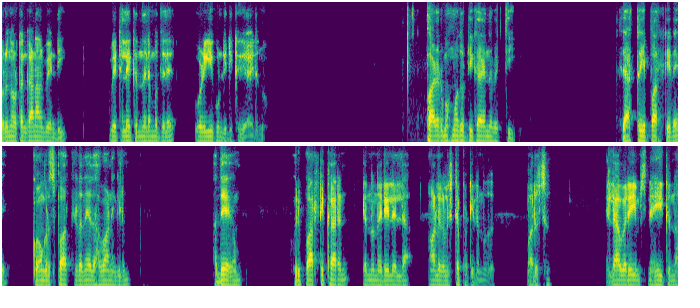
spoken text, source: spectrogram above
ഒരു നോട്ടം കാണാൻ വേണ്ടി വീട്ടിലേക്ക് ഇന്നലെ മുതൽ ഒഴുകിക്കൊണ്ടിരിക്കുകയായിരുന്നു. പാഴർ മുഹമ്മദ് ഉട്ടിക്ക എന്ന വ്യക്തി രാഷ്ട്രീയ പാർട്ടിയുടെ കോൺഗ്രസ് പാർട്ടിയുടെ നേതാവാണെങ്കിലും അദ്ദേഹം ഒരു പാർട്ടിക്കാരൻ എന്ന നിലയിലല്ല ആളുകൾ ഇഷ്ടപ്പെട്ടിരുന്നത്. മറിച്ച് എല്ലാവരെയും സ്നേഹിക്കുന്ന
